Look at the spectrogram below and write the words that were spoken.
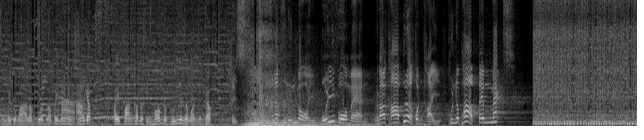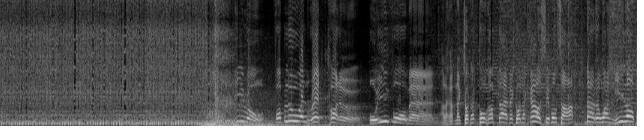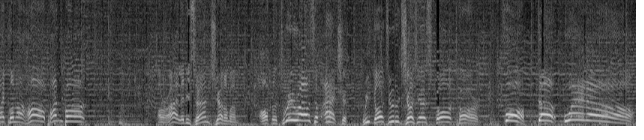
นี่ครับจังหวะลำตัวสลับไปหน้าเอาละครับ ไปฟังคำตัดสินพร้อมกับลุ้นเงินรางวัลกันครับ สนับสนุนโดยปุ๋ยโฟร์แมน ราคาเพื่อคนไทย คุณภาพเต็มแม็กซ์ Hero for blue and red corner ปุ๋ยโฟร์แมนเอาละครับ นักชกทั้งคู่ครับ ได้ไปคนละ 90 องศา ได้รางวัลฮีโร่ไปคนละ 5,000 บาท Alright, ladies and gentlemen, after three rounds of action, we go to the judges' scorecard for the winner!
